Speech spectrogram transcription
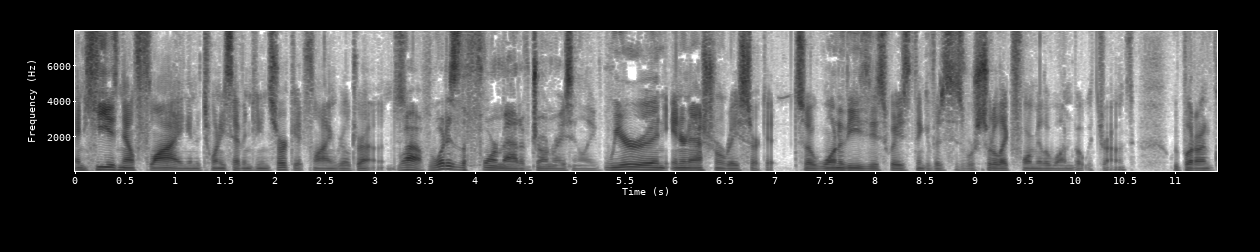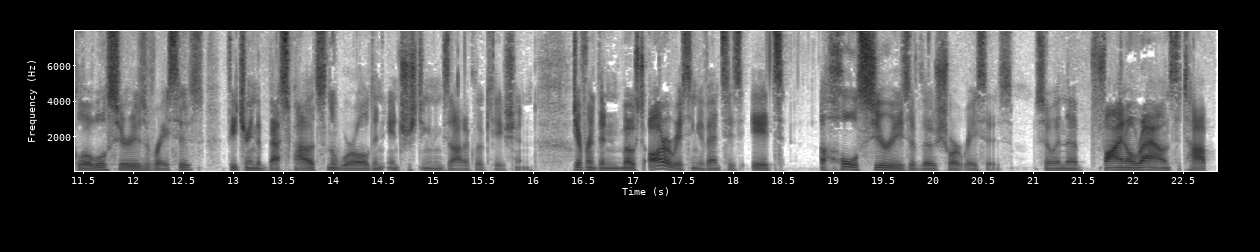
and he is now flying in the 2017 circuit, flying real drones. Wow. What is the format of Drone Racing League? We're an international race circuit. So one of the easiest ways to think of it is we're sort of like Formula One, but with drones. We put on a global series of races featuring the best pilots in the world in interesting and exotic location. Different than most auto racing events is it's a whole series of those short races. So in the final rounds, the top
